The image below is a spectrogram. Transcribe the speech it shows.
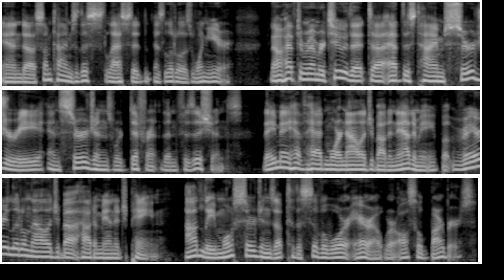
And uh, sometimes this lasted as little as one year. Now, I have to remember too that uh, at this time, surgery and surgeons were different than physicians. They may have had more knowledge about anatomy, but very little knowledge about how to manage pain. Oddly, most surgeons up to the Civil War era were also barbers.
